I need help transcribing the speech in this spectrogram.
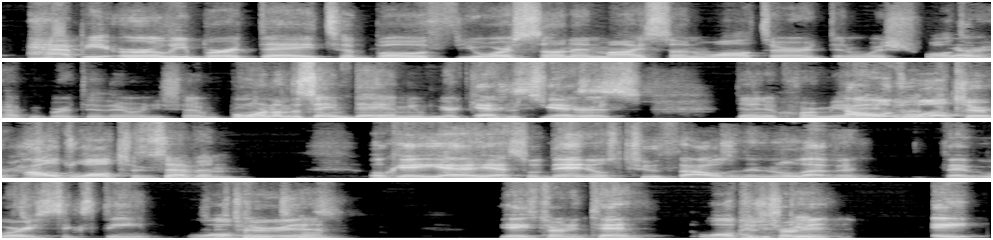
happy early birthday to both your son and my son, Walter. Didn't wish Walter Yep. a happy birthday there when you said born on the same day. I mean, we are kindred Yes, yes. Daniel Cormier. How old's uh, Walter? How old's Walter? Seven. Okay, yeah, yeah. So Daniel's 2011, February 16th. Walter turning is 10. yeah, he's turning 10. Walter's turning gave- eight.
